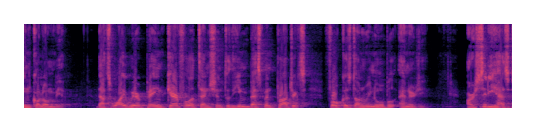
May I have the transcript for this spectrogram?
in Colombia. That's why we are paying careful attention to the investment projects focused on renewable energy. Our city has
